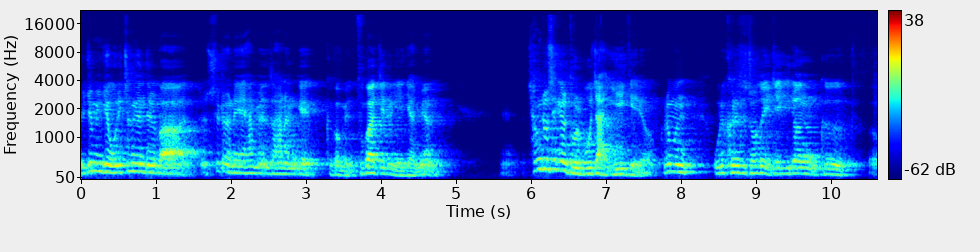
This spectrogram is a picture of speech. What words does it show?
요즘 이제 우리 청년들과 수련회 하면서 하는 게 그겁니다. 두 가지를 얘기하면 창조 세계를 돌보자 이 얘기예요. 그러면 우리 그래서 저도 이제 이런 그 어,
